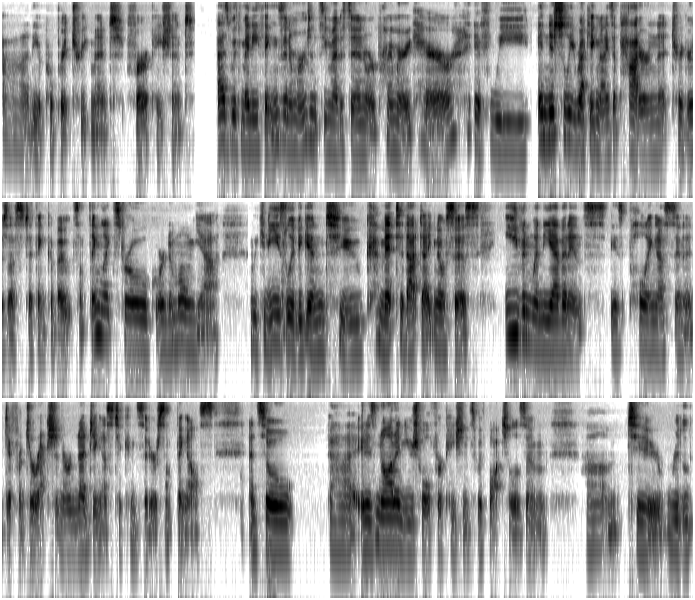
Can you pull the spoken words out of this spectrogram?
uh, the appropriate treatment for a patient as with many things in emergency medicine or primary care, if we initially recognize a pattern that triggers us to think about something like stroke or pneumonia, we can easily begin to commit to that diagnosis, even when the evidence is pulling us in a different direction or nudging us to consider something else. And so uh, it is not unusual for patients with botulism um, to re-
